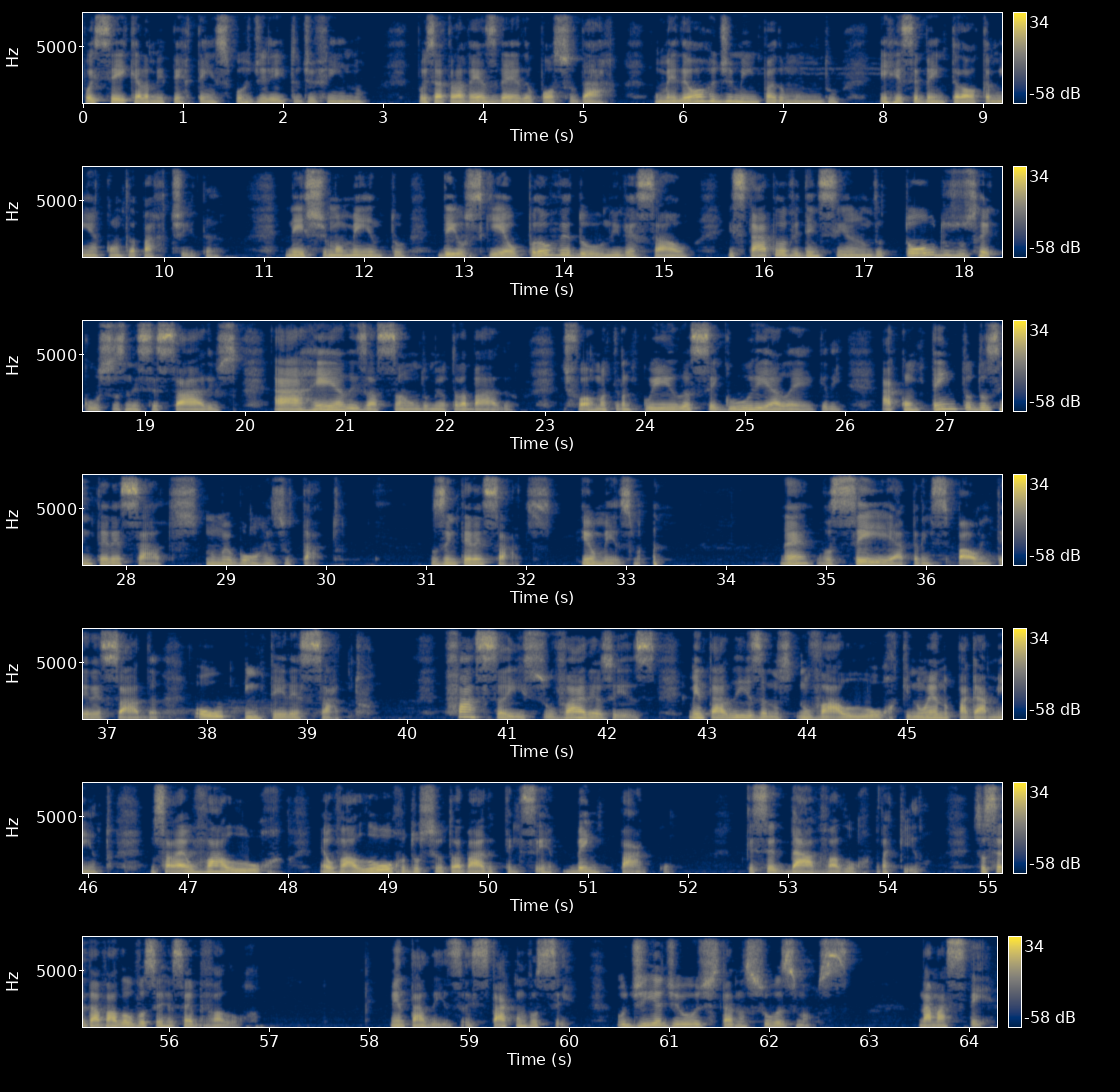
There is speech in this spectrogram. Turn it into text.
pois sei que ela me pertence por direito divino, pois através dela eu posso dar o melhor de mim para o mundo e receber em troca minha contrapartida. Neste momento, Deus, que é o provedor universal, está providenciando todos os recursos necessários à realização do meu trabalho, de forma tranquila, segura e alegre, a contento dos interessados no meu bom resultado. Os interessados, eu mesma. Né? Você é a principal interessada ou interessado. Faça isso várias vezes. Mentaliza no, no, valor, que não é no pagamento, no salário, é o valor. É o valor do seu trabalho que tem que ser bem pago. Porque você dá valor para aquilo. Se você dá valor, você recebe valor. Mentaliza, está com você. O dia de hoje está nas suas mãos. Namastê.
